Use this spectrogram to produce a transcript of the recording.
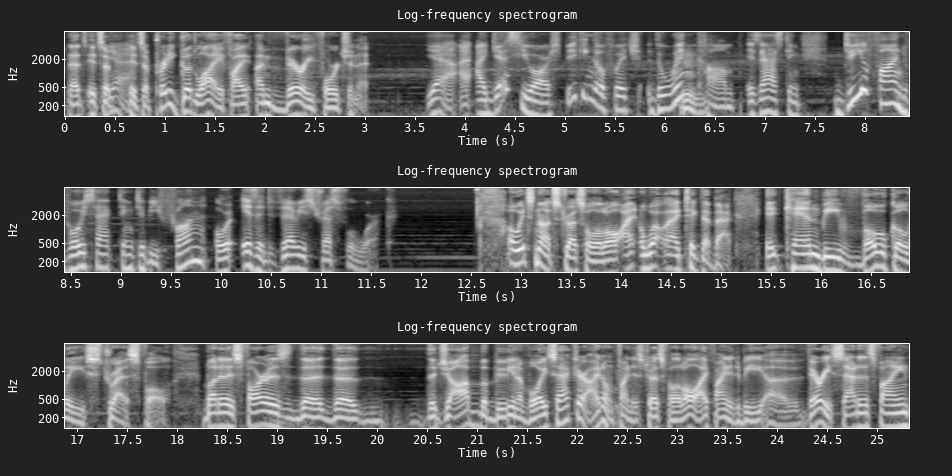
That's it's a Yeah. it's a pretty good life. I, I'm very fortunate. Yeah, I, I guess you are. Speaking of which, the Win Hmm. Comp is asking Do you find voice acting to be fun or is it very stressful work? Oh, it's not stressful at all. I, well, I take that back. It can be vocally stressful, but as far as the the the job of being a voice actor, I don't find it stressful at all. I find it to be uh, very satisfying,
